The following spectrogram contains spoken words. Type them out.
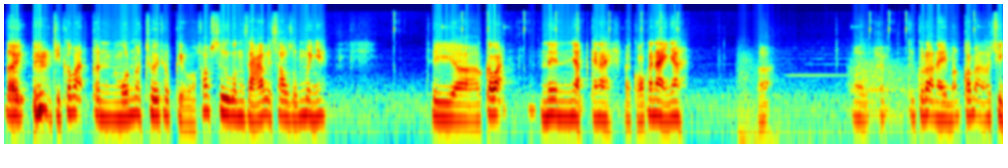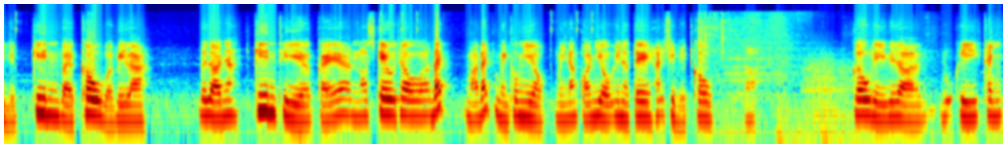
Đây thì các bạn cần muốn mà chơi theo kiểu pháp sư băng giá về sau giống mình ấy thì uh, các bạn nên nhặt cái này phải có cái này nhá đó. Từ cái đoạn này các bạn có chỉnh cái kin về câu bởi vì là bây giờ nhá kin thì cái nó scale theo deck mà deck mình không nhiều mình đang có nhiều int hãy chỉnh về câu đó. Câu thì bây giờ vũ khí thanh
